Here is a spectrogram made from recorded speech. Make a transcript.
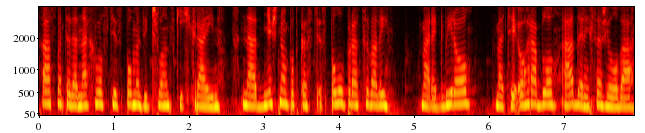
a sme teda na chvoste spomedzi členských krajín. Na dnešnom podcaste spolupracovali Marek Biro, Matej Ohrablo a Denisa Žilová.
